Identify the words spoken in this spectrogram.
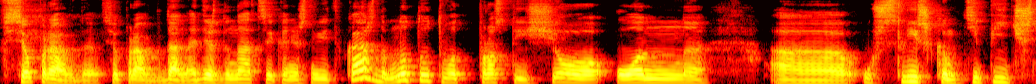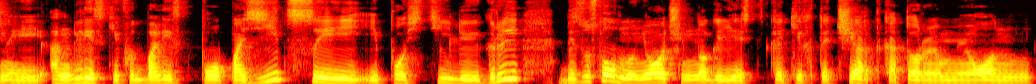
Все правда, все правда. Да, надежда нации, конечно, видит в каждом, но тут вот просто еще он уж слишком типичный английский футболист по позиции и по стилю игры. Безусловно, у него очень много есть каких-то черт, которыми он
